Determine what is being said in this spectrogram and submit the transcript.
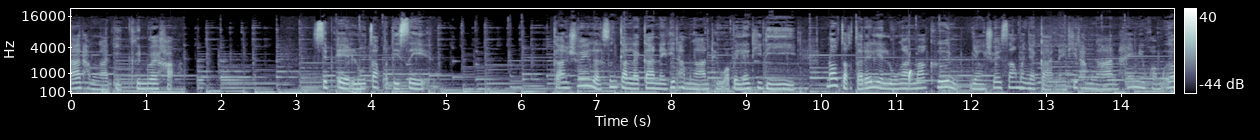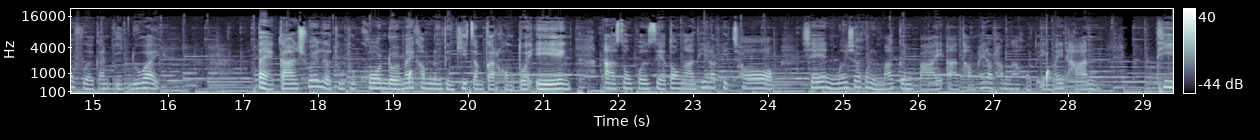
น่าทำงานอีกขึ้นด้วยค่ะ 11. รู้จักปฏิเสธ การช่วยเหลือซึ่งกันและกันในที่ทำงานถือว่าเป็นเรื่องที่ดี นอกจากจะได้เรียนรู้งานมากขึ้น ยังช่วยสร้างบรรยากาศในที่ทำงานให้มีความเอื้อเฟื้อกันอีกด้วย แต่การช่วยเหลือทุกๆคนโดยไม่คำนึงถึงขีดจำกัดของตัวเอง อาจส่งผลเสียต่องานที่รับผิดชอบ เช่น เมื่อช่วยคนอื่นมากเกินไป อาจทำให้เราทำงานของตัวเองไม่ทัน ที่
